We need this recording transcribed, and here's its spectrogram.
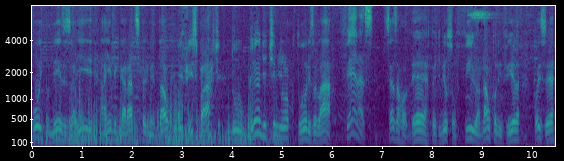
oito meses aí, ainda em caráter experimental, e fiz parte do grande time de locutores lá, feras, César Roberto, Edmilson Filho, Adalto Oliveira. Pois é,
